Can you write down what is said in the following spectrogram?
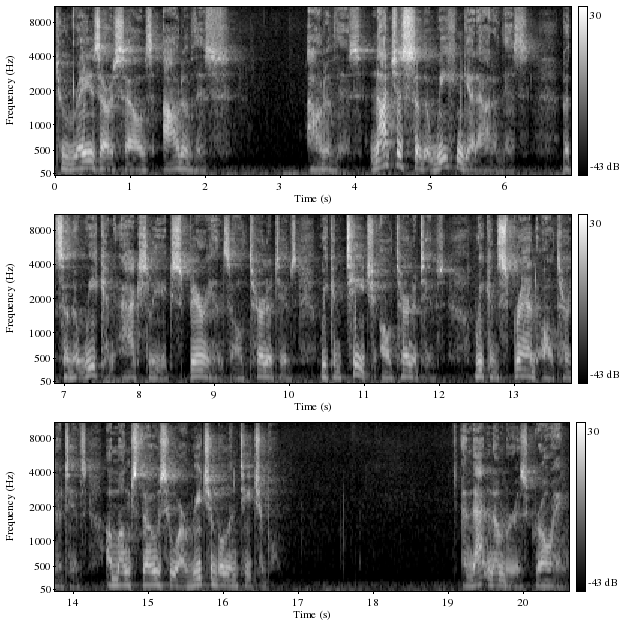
to raise ourselves out of this, out of this. Not just so that we can get out of this, but so that we can actually experience alternatives. We can teach alternatives. We can spread alternatives amongst those who are reachable and teachable. And that number is growing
